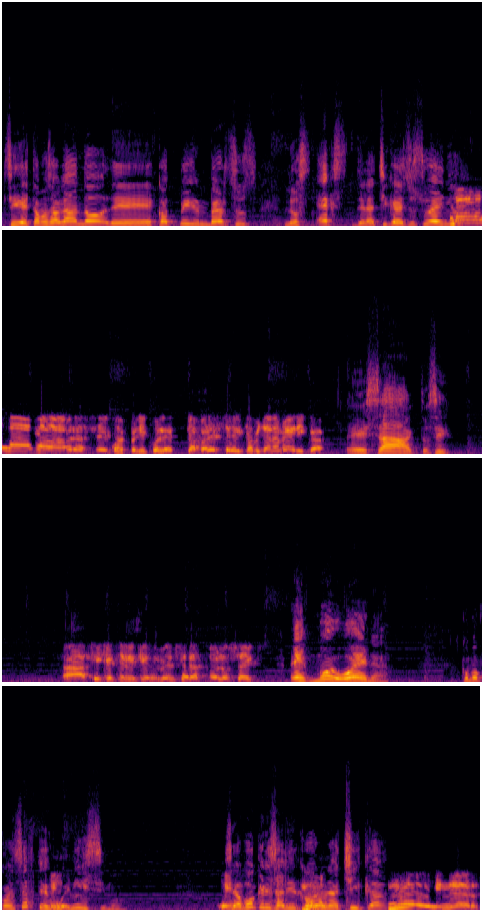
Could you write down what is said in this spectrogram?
Sí, estamos hablando de Scott Pilgrim versus los ex de la chica de su sueño. Ah, ahora sé cuál película es. Que aparece el Capitán América. Exacto, sí. Ah, sí, que tiene que vencer a todos los ex. Es muy buena. Como concepto es Sí. buenísimo. O sea, vos querés salir con Muy- una chica. Muy nerd,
